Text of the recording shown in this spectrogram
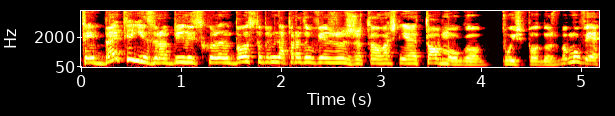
tej bety nie zrobili Skull and Bones, to bym naprawdę uwierzył, że to właśnie to mogło pójść pod nóż, bo mówię,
